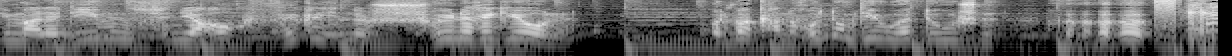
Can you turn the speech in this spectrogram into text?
Die Malediven sind ja auch wirklich eine schöne Region. Und man kann rund um die Uhr duschen.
